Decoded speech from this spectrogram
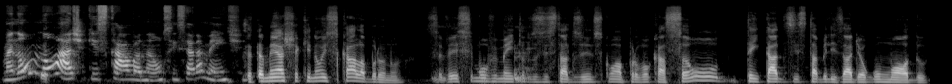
Mas não, não acho que escala, não, sinceramente. Você também acha que não escala, Bruno? Você vê esse movimento dos Estados Unidos como uma provocação ou tentar desestabilizar de algum modo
